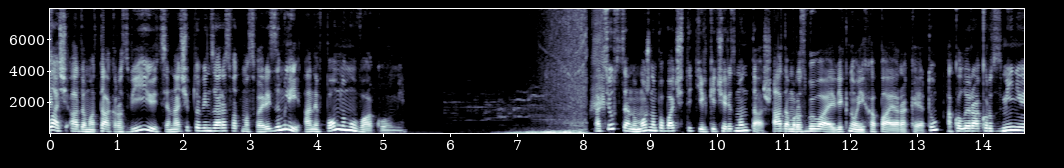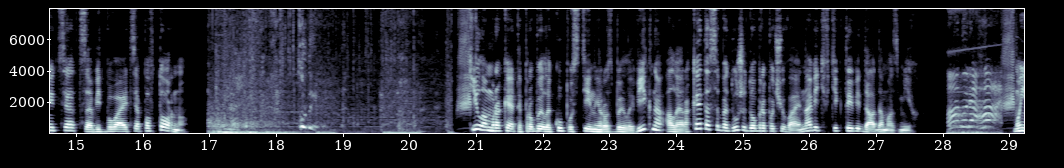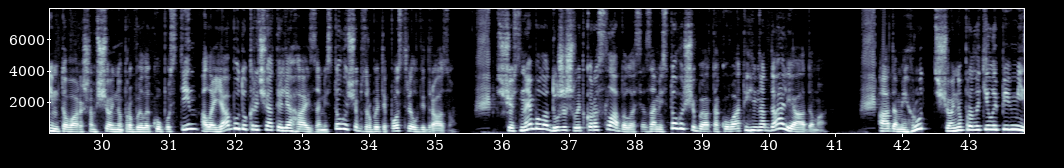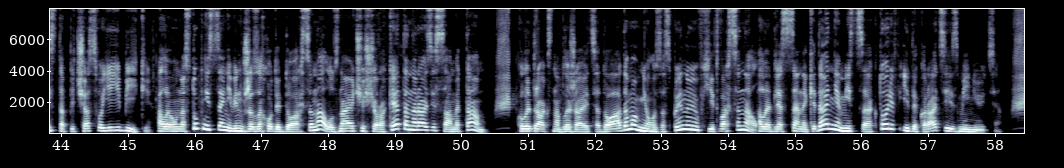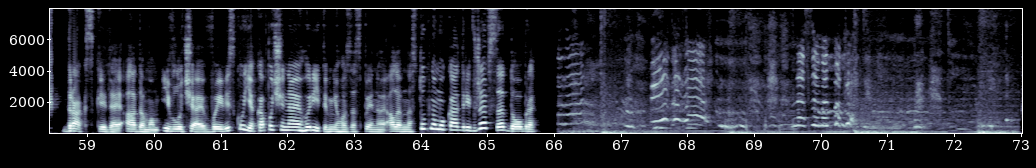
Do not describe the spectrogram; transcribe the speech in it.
Плащ Адама так розвіюється, начебто він зараз в атмосфері Землі, а не в повному вакуумі. А цю сцену можна побачити тільки через монтаж. Адам розбиває вікно і хапає ракету, а коли ракурс змінюється, це відбувається повторно. Тілом ракети пробили купу стін і розбили вікна, але ракета себе дуже добре почуває, навіть втікти від Адама зміг. Моїм товаришам щойно пробили купу стін, але я буду кричати лягай замість того, щоб зробити постріл відразу. Щось небула дуже швидко розслабилося, замість того, щоб атакувати і надалі Адама. Адам і Грут щойно пролетіли півміста під час своєї бійки, але у наступній сцені він вже заходить до арсеналу, знаючи, що ракета наразі саме там. Коли Дракс наближається до Адама, в нього за спиною вхід в арсенал, але для сцени кидання місце акторів і декорації змінюються. Дракс кидає Адамом і влучає в вивіску, яка починає горіти в нього за спиною, але в наступному кадрі вже все добре.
